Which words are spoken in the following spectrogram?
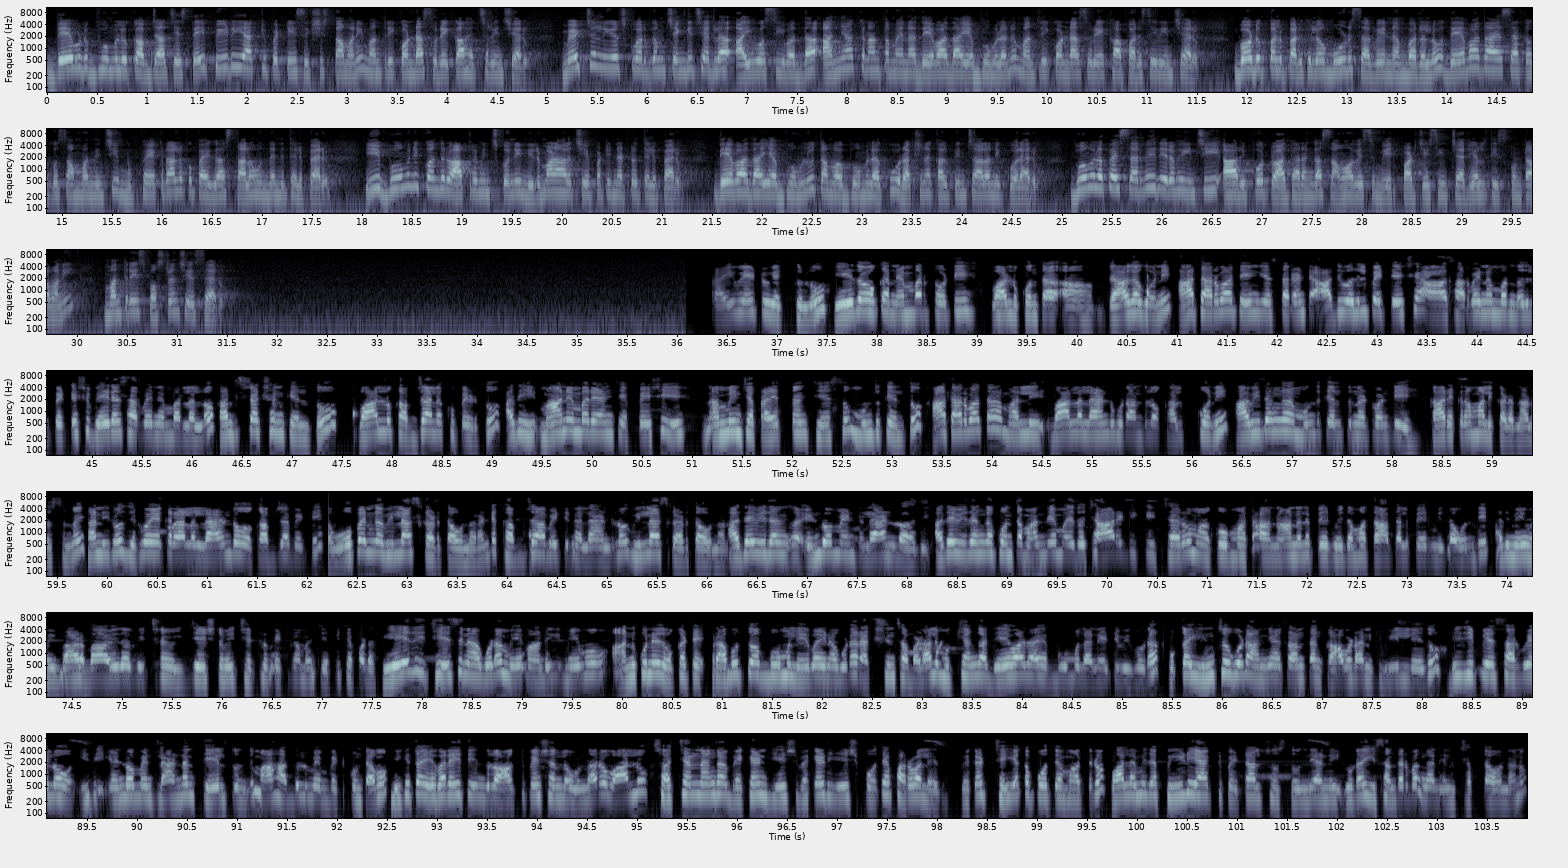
దేవుడు భూములు కబ్జా చేస్తే పీడీ యాక్ట్ పెట్టి శిక్షిస్తామని మంత్రి కొండా సురేఖ హెచ్చరించారు. మేడ్చల్ నియోజకవర్గం చెంగిచెర్ల ఐఓసీ వద్ద అన్యాక్రాంతమైన దేవాదాయ భూములను మంత్రి కొండా సురేఖ పరిశీలించారు. బోడుప్పల్ పరిధిలో మూడు సర్వే నంబర్లలో దేవాదాయ శాఖకు సంబంధించి ముప్పై ఎకరాలకు పైగా స్థలం ఉందని తెలిపారు. ఈ భూమిని కొందరు ఆక్రమించుకొని నిర్మాణాలు చేపట్టినట్లు తెలిపారు. దేవాదాయ భూములు తమ భూములకు రక్షణ కల్పించాలని కోరారు. భూములపై సర్వే నిర్వహించి ఆ రిపోర్టు ఆధారంగా సమావేశం ఏర్పాటు చేసి చర్యలు తీసుకుంటామని మంత్రి స్పష్టం చేశారు. ప్రైవేటు వ్యక్తులు ఏదో ఒక నెంబర్ తోటి వాళ్ళు కొంత ఆ, జాగా కొని ఆ తర్వాత ఏం చేస్తారంటే అది వదిలిపెట్టేసి ఆ సర్వే నెంబర్ వదిలిపెట్టేసి వేరే సర్వే నెంబర్లలో కన్స్ట్రక్షన్కి వెళ్తూ వాళ్ళు కబ్జాలకు పెడుతూ అది మా నెంబరే అని చెప్పేసి నమ్మించే ప్రయత్నం చేస్తూ ముందుకెళ్తూ ఆ తర్వాత మళ్ళీ వాళ్ళ ల్యాండ్ కూడా అందులో కలుపుకొని ఆ విధంగా ముందుకెళ్తున్నటువంటి కార్యక్రమాలు ఇక్కడ నడుస్తున్నాయి. కానీ ఈ రోజు ఇరవై ఎకరాల ల్యాండ్ కబ్జా పెట్టి ఓపెన్గా విల్లాస్ కడతా ఉన్నారు. అంటే కబ్జా పెట్టిన ల్యాండ్లో విల్లాస్ కడతా ఉన్నారు. అదే విధంగా ఎండోమెంట్ ల్యాండ్లో అది. అదే విధంగా కొంతమంది ఏమో ఏదో చారిటీకి ఇచ్చారు. మాకు మా నాన్నల పేరు మీద మా తాతల పేరు మీద ఉంది. అది మేము ఈ బావిలో ఇచ్చినాం ఇది చేసినాం ఈ చెట్లు పెట్టినాం అని చెప్పి చెప్పడం. ఏది చేసినా కూడా మేము అడిగి మేము అనుకునేది ఒకటే ప్రభుత్వ భూములు ఏవైనా కూడా రక్షించబడాలి. ముఖ్యంగా దేవాదాయ భూములు అనేటివి కూడా ఒక ఇంచు కూడా అన్యాక్రాంతం కావడానికి వీలు లేదు. డిజిపిఎస్ సర్వేలో ఇది ఎండోమెంట్ ల్యాండ్ అని తేలుతుంది. మా హద్దులు మేము పెట్టుకుంటాము. మిగతా ఎవరైతే ఇందులో ఆక్యుపేషన్లో ఉన్నారో వాళ్ళు స్వచ్ఛందంగా వెకెంట్ చేసి వెకెట్ చేసిపోతే పర్వాలేదు. వెకెట్ చేయకపోతే మాత్రం వాళ్ళ మీద పీడీ యాక్ట్ పెట్టాల్సి వస్తుంది అని కూడా ఈ సందర్భంగా నేను చెప్తా ఉన్నాను.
